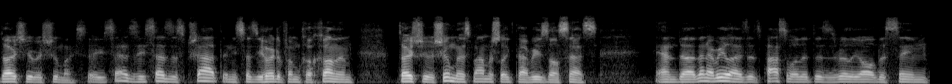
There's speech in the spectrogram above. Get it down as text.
Darshi Rishuma. So he says he says this pshat, and he says he heard it from Chachamim. Darshi Rishuma is mamash like Tarizal says. And uh, then I realized it's possible that this is really all the same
